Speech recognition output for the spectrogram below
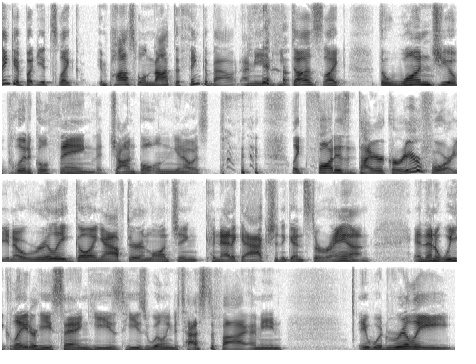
think it, but it's like impossible not to think about. I mean, yeah. he does like the one geopolitical thing that John Bolton, you know, has like fought his entire career for, you know, really going after and launching kinetic action against Iran. And then a week later he's saying he's he's willing to testify. I mean, it would really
